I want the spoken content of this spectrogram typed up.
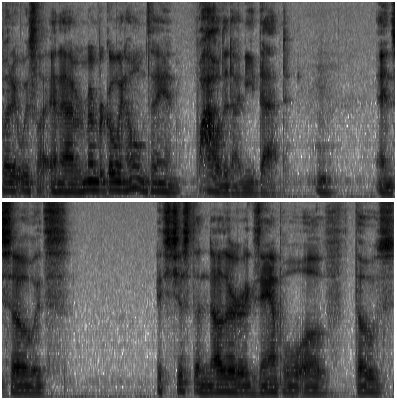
but it was like and i remember going home saying wow did i need that? Hmm. and so it's it's just another example of those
